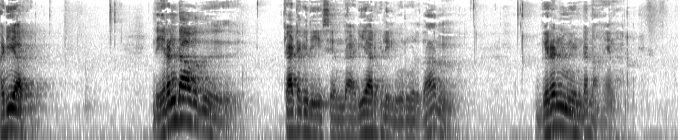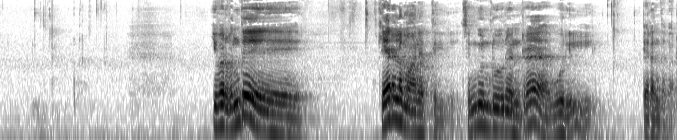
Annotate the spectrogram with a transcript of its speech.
அடியார்கள் இந்த இரண்டாவது கேட்டகரியை சேர்ந்த அடியார்களில் ஒருவர் தான் விரண்மீண்ட நாயனார். இவர் வந்து கேரள மாநிலத்தில் செங்குன்றூர் என்ற ஊரில் பிறந்தவர்.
